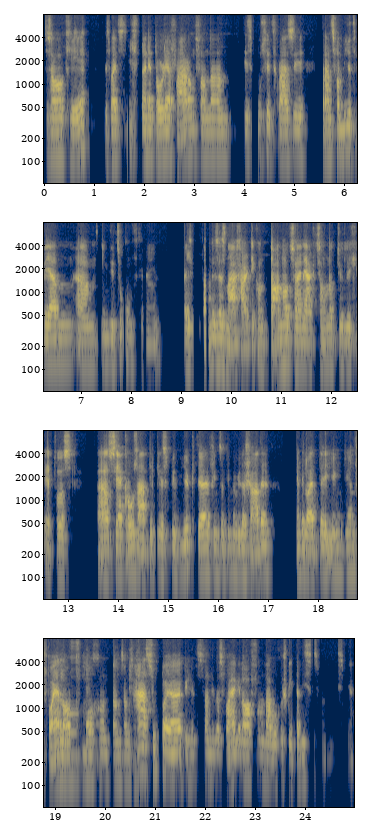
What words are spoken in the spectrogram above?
zu sagen, okay, das war jetzt nicht nur eine tolle Erfahrung, sondern das muss jetzt quasi transformiert werden ähm, in die Zukunft hinein weil dann ist es nachhaltig und dann hat so eine Aktion natürlich etwas äh, sehr Großartiges bewirkt. Ja. Ich finde es halt immer wieder schade, wenn die Leute irgendwie einen Feuerlauf machen und dann sagen sie, ha, super, ja, ich bin jetzt dann übers Feuer gelaufen und eine Woche später wissen sie von nichts mehr.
